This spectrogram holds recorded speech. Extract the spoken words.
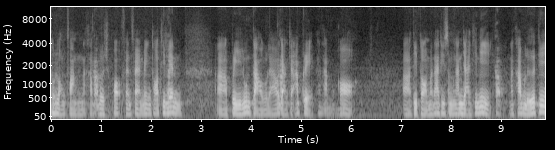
ทดลองฟังนะครับครับโดยเฉพาะแฟนๆแมงทอสที่ครับเล่นอ่าปรีรุ่นเก่าอยู่แล้วครับอยากจะอัปเกรดนะครับ ก็อ่าติดต่อมาได้ที่สำนักงานใหญ่ที่นี่ครับนะครับ หรือที่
